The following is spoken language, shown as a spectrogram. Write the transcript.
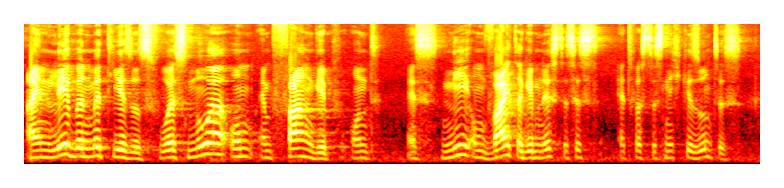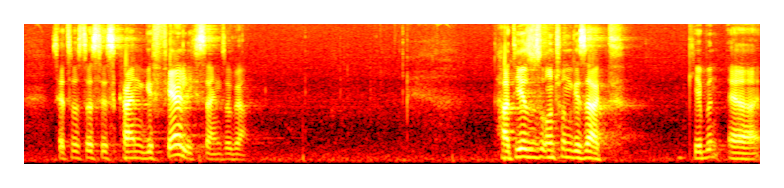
ein Leben mit Jesus, wo es nur um Empfang geht und es nie um Weitergeben ist, das ist etwas, das nicht gesund ist. Das ist etwas, das ist kann gefährlich sein sogar. Hat Jesus uns schon gesagt. Geben, äh,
